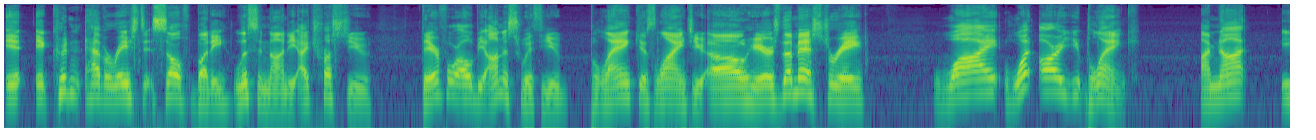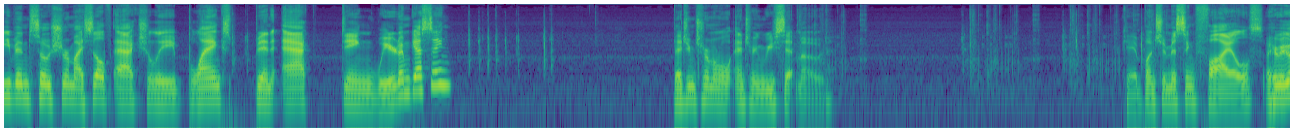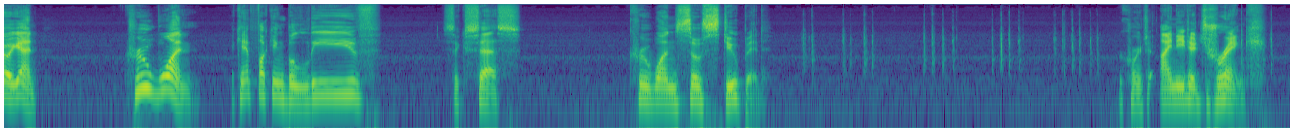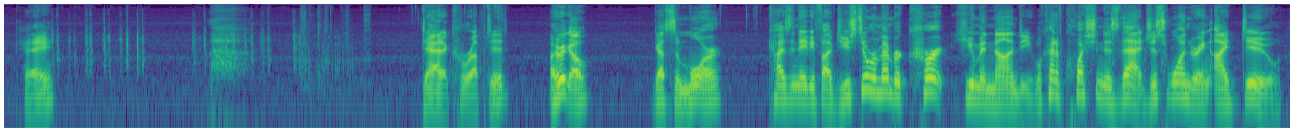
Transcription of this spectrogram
It, it couldn't have erased itself, buddy. Listen, Nandi, I trust you. Therefore, I'll be honest with you. Blank is lying to you. Oh, here's the mystery. Why? What are you? Blank. I'm not even so sure myself, actually. Blank's been acting weird, I'm guessing? Bedroom terminal entering reset mode. Okay, a bunch of missing files. Oh, here we go again. Crew 1. I can't fucking believe... Success. Crew 1's so stupid. Recording to... I need a drink. Okay. Data corrupted. Oh, here we go. Got some more. Kaizen 85. Do you still remember Kurt, Human Nandi? What kind of question is that? Just wondering. I do.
